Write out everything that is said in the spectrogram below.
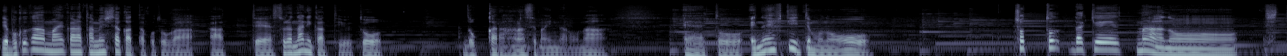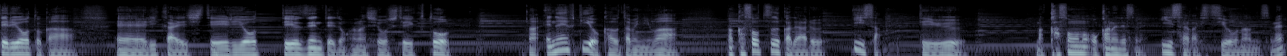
で、僕が前から試したかったことがあって、それは何かっていうと、どっから話せばいいんだろうな。えっ、ー、と、NFT ってものを、ちょっとだけ、まあ、あのー、知ってるよとか、えー、理解しているよっていう前提でお話をしていくと、まあ、NFT を買うためには、まあ、仮想通貨であるイーサっていう、まあ、仮想のお金ですね。イーサが必要なんですね。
